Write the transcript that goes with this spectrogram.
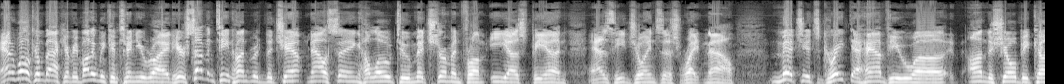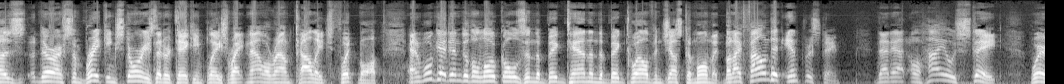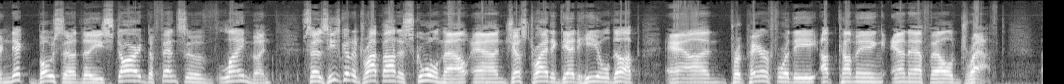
And welcome back, everybody. We continue right here. 1700, the champ now saying hello to Mitch Sherman from ESPN as he joins us right now. Mitch, it's great to have you uh, on the show because there are some breaking stories that are taking place right now around college football. And we'll get into the locals in the Big Ten and the Big 12 in just a moment. But I found it interesting that at Ohio State, where Nick Bosa, the star defensive lineman, says he's going to drop out of school now and just try to get healed up and prepare for the upcoming NFL draft.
